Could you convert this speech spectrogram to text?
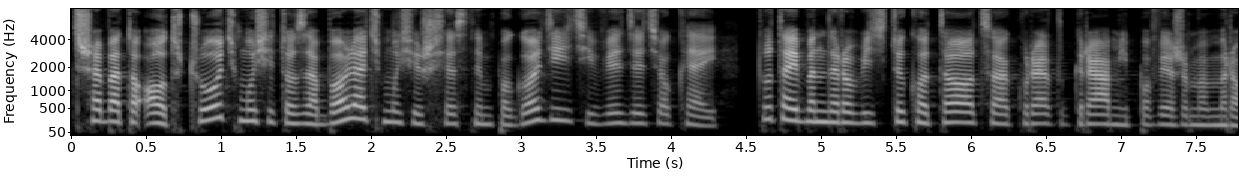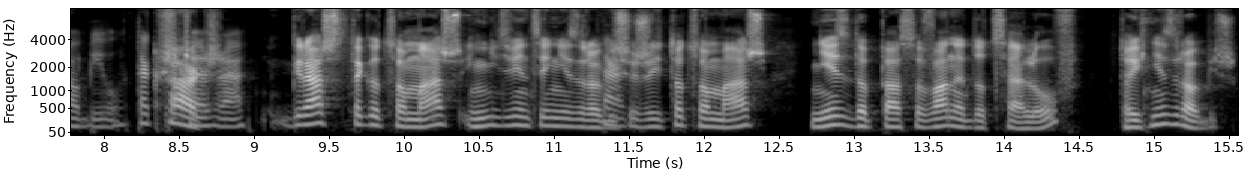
trzeba to odczuć, musi to zaboleć, musisz się z tym pogodzić i wiedzieć, okej, tutaj będę robić tylko to, co akurat gra mi powie, że bym robił. Tak Tak. szczerze. Grasz z tego, co masz i nic więcej nie zrobisz. Tak. Jeżeli to, co masz, nie jest dopasowane do celów, to ich nie zrobisz.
